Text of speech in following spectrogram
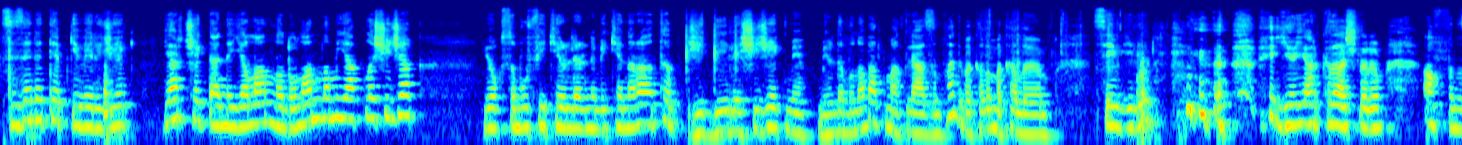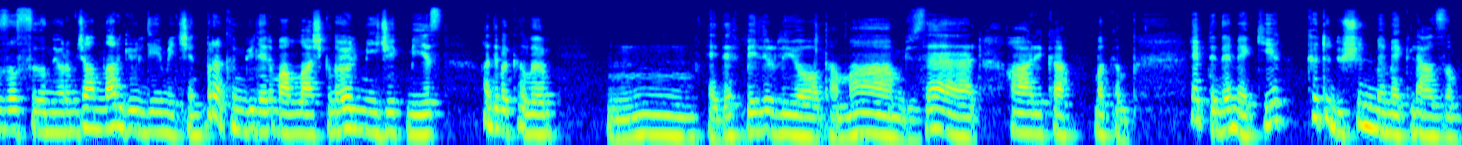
size ne tepki verecek Gerçekten de yalanla dolanla mı yaklaşacak? Yoksa bu fikirlerini bir kenara atıp ciddileşecek mi? Bir de buna bakmak lazım. Hadi bakalım bakalım. Sevgili yay arkadaşlarım affınıza sığınıyorum canlar güldüğüm için. Bırakın gülelim Allah aşkına ölmeyecek miyiz? Hadi bakalım. Hmm, hedef belirliyor. Tamam güzel harika. Bakın hep de demek ki kötü düşünmemek lazım.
